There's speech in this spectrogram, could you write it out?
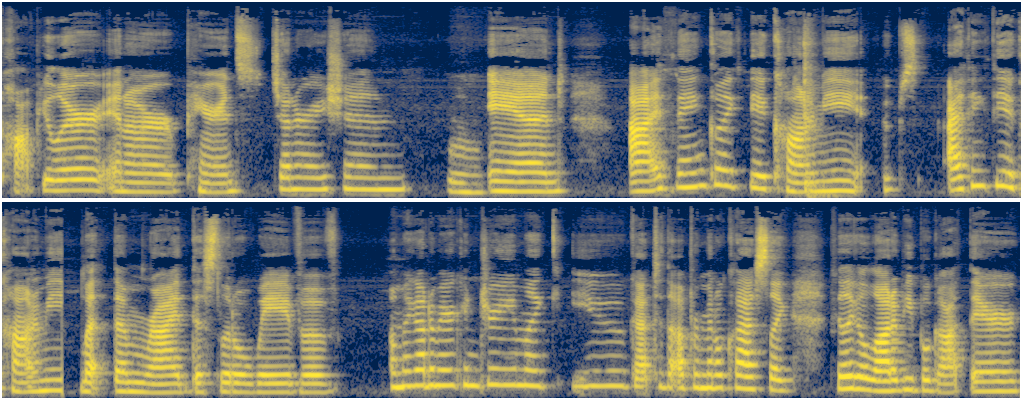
popular in our parents' generation. Mm. and I think like the economy oops I think the economy let them ride this little wave of oh my god American dream like you got to the upper middle class. Like I feel like a lot of people got there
